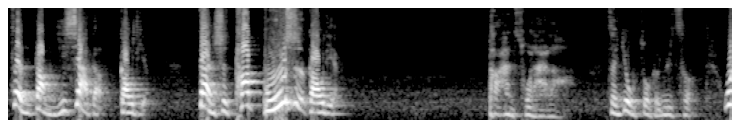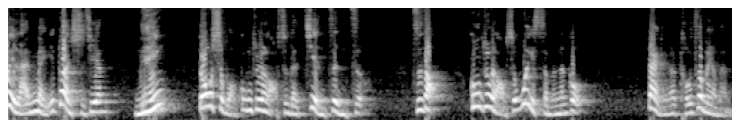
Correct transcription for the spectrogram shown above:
震荡一下的高点，但是它不是高点。答案出来了，这又做个预测，未来每一段时间，您都是我龚志远老师的见证者，知道龚志远老师为什么能够带领着投资朋友们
